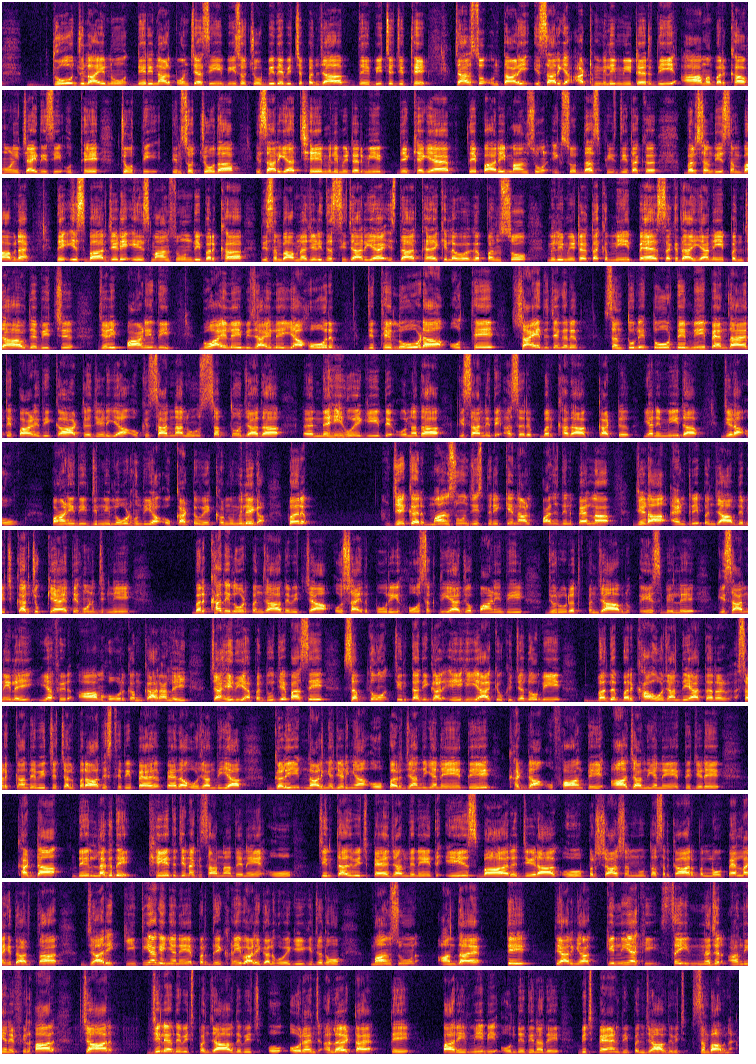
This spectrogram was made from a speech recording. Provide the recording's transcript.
2 ਜੁਲਾਈ ਨੂੰ ਦੇਰੀ ਨਾਲ ਪਹੁੰਚਿਆ ਸੀ। 2024 ਦੇ ਵਿੱਚ ਪੰਜਾਬ ਦੇ ਵਿੱਚ ਜਿੱਥੇ 439 ਇਸਾਰੀਆ 8 ਮਿਲੀਮੀਟਰ ਦੀ ਆਮ ਵਰਖਾ ਹੋਣੀ ਚਾਹੀਦੀ ਸੀ, ਉੱਥੇ 34 314 ਇਸਾਰੀਆ 6 ਮਿਲੀਮੀਟਰ ਮੀਂਹ ਦੇਖਿਆ ਗਿਆ ਹੈ ਤੇ ਭਾਰੀ ਮਾਨਸੂਨ 110 ਫੀਸਦੀ ਤੱਕ ਬਰਸਣ ਦੀ ਸੰਭਾਵਨਾ ਹੈ। ਤੇ ਇਸ ਵਾਰ ਜਿਹੜੇ ਇਸ ਮਾਨਸੂਨ ਦੀ ਵਰਖਾ ਦੀ ਸੰਭਾਵਨਾ ਜਿਹੜੀ ਦੱਸੀ ਜਾ ਰਹੀ ਹੈ, ਇਸ ਦਾ ਅਰਥ ਹੈ ਕਿ ਲਗਭਗ 500 ਮਿਲੀਮੀਟਰ ਤੱਕ ਮੀਂਹ ਪੈ ਸਕਦਾ ਹੈ, ਯਾਨੀ ਪੰਜਾਬ ਦੇ ਵਿੱਚ ਜਿਹੜੀ ਪਾਣੀ ਦੀ ਬੁਆਈ ਲਈ, ਬਿਜਾਈ ਲਈ ਜਾਂ ਹੋਰ ਜਿੱਥੇ ਲੋੜ ਆ, ਉੱਥੇ ਸ਼ਾਇਦ ਜੇਕਰ ਸੰਤੁਲਿਤ ਤੌਰ ਤੇ ਮੀਂਹ ਪੈਂਦਾ ਹੈ ਤੇ ਪਾਣੀ ਦੀ ਘਾਟ ਜਿਹੜੀ ਆ, ਉਹ ਕਿਸਾਨਾਂ ਨੂੰ ਸਭ ਤੋਂ ਜ਼ਿਆਦਾ ਨਹੀਂ ਹੋਏਗੀ ਤੇ ਉਹਨਾਂ ਦਾ ਕਿਸਾਨੀ ਤੇ ਅਸਰ ਵਰਖਾ ਦਾ ਘੱਟ ਯਾਨੀ ਮੀਂਹ ਦਾ ਜਿਹੜਾ ਉਹ ਪਾਣੀ ਦੀ ਜਿੰਨੀ ਲੋੜ ਹੁੰਦੀ ਆ, ਉਹ ਘੱਟ ਵੇਖਣ ਨੂੰ ਮਿਲੇਗਾ। ਪਰ ਜੇਕਰ ਮਾਨਸੂਨ ਜਿਸ ਤਰੀਕੇ ਨਾਲ 5 ਦਿਨ ਪਹਿਲਾਂ ਜਿਹੜਾ ਐਂਟਰੀ ਪੰਜਾਬ ਦੇ ਵਿੱਚ ਕਰ ਚੁੱਕਿਆ ਹੈ ਤੇ ਹੁਣ ਜਿੰਨੀ ਵਰਖਾ ਦੀ ਲੋੜ ਪੰਜਾਬ ਦੇ ਵਿੱਚ ਆ, ਉਹ ਸ਼ਾਇਦ ਪੂਰੀ ਹੋ ਸਕਦੀ ਹੈ ਜੋ ਪਾਣੀ ਦੀ ਜ਼ਰੂਰਤ ਪੰਜਾਬ ਨੂੰ ਇਸ ਵੇਲੇ ਕਿਸਾਨੀ ਲਈ ਜਾਂ ਫਿਰ ਆਮ ਹੋਰ ਕੰਮਕਾਰਾਂ ਲਈ ਚਾਹੀਦੀ ਆ। ਪਰ ਦੂਜੇ ਪਾਸੇ ਸਭ ਤੋਂ ਚਿੰਤਾ ਦੀ ਗੱਲ ਇਹੀ ਆ, ਕਿਉਂਕਿ ਜਦੋਂ ਵੀ ਬਦ ਵਰਖਾ ਹੋ ਜਾਂਦੀ ਆ, ਤਾਂ ਰ- ਸੜਕਾਂ ਦੇ ਵਿੱਚ ਚਲ ਭਰਾ ਦੀ ਸਥਿਤੀ ਪੈ- ਪੈਦਾ ਹੋ ਜਾਂਦੀ ਆ। ਗਲੀ ਨਾਲੀਆਂ ਜਿਹੜੀਆਂ, ਉਹ ਭਰ ਜਾਂਦੀਆਂ ਨੇ ਤੇ ਖੱਡਾਂ ਉਫਾਨ ਤੇ ਆ ਜਾਂਦੀਆਂ ਨੇ ਤੇ ਜਿਹੜੇ ਖੱਡਾਂ ਦੇ ਲੱਗਦੇ ਖੇਤ ਜਿਨ੍ਹਾਂ ਕਿਸਾਨਾਂ ਦੇ ਨੇ, ਉਹ ਚਿੰਤਾ ਦੇ ਵਿੱਚ ਪੈ ਜਾਂਦੇ ਨੇ ਤੇ ਇਸ ਵਾਰ ਜਿਹੜਾ ਉਹ ਪ੍ਰਸ਼ਾਸਨ ਨੂੰ ਤਾਂ ਸਰਕਾਰ ਵੱਲੋਂ ਪਹਿਲਾਂ ਹਿਦਾਇਤਾਂ ਜਾਰੀ ਕੀਤੀਆਂ ਗਈਆਂ ਨੇ, ਪਰ ਦੇਖਣੀ ਵਾਲੀ ਗੱਲ ਹੋਏਗੀ ਕਿ ਜਦੋਂ ਮਾਨਸੂਨ ਆਂਦਾ ਹੈ ਤੇ ਤਿਆਰੀਆਂ ਕਿੰਨੀਆਂ ਕੀ ਸਹੀ ਨਜ਼ਰ ਆਉਂਦੀਆਂ ਨੇ। ਫਿਲਹਾਲ ਚਾਰ ਜ਼ਿਲ੍ਹਿਆਂ ਦੇ ਵਿੱਚ, ਪੰਜਾਬ ਦੇ ਵਿੱਚ ਉਹ ਔਰੇਂਜ ਅਲਰਟ ਹੈ ਤੇ ਭਾਰੀ ਮੀਂਹ ਵੀ ਆਉਂਦੇ ਦਿਨਾਂ ਦੇ ਵਿੱਚ ਪੈਣ ਦੀ ਪੰਜਾਬ ਦੇ ਵਿੱਚ ਸੰਭਾਵਨਾ ਹੈ।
